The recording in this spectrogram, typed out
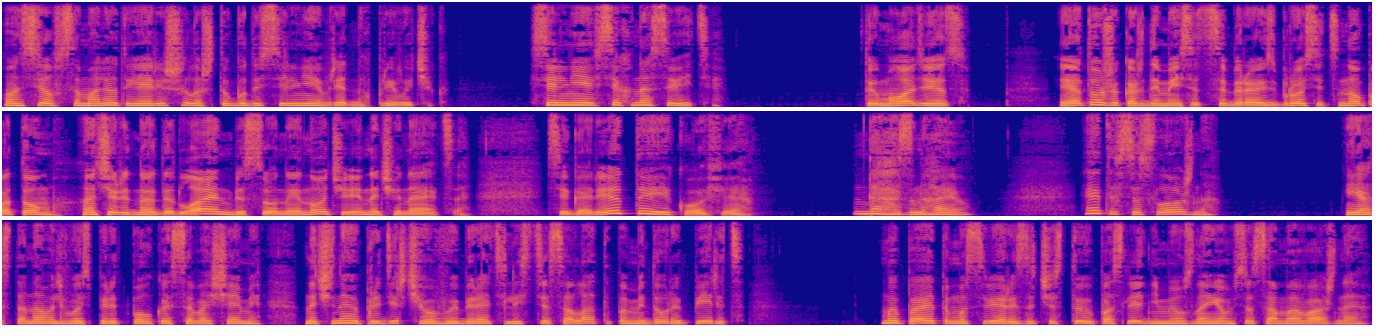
Он сел в самолет, и я решила, что буду сильнее вредных привычек. Сильнее всех на свете. Ты молодец. Я тоже каждый месяц собираюсь бросить, но потом очередной дедлайн, бессонные ночи, и начинается. Сигареты и кофе. Да, знаю. Это все сложно. Я останавливаюсь перед полкой с овощами, начинаю придирчиво выбирать листья салата, помидоры, перец. Мы поэтому с Верой зачастую последними узнаем все самое важное.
